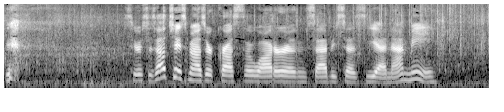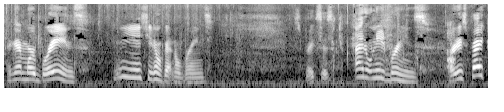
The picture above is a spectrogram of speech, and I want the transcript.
Yeah. Sierra says, I'll chase Mauser across the water. And Sabby says, yeah, not me. I got more brains. Yes, you don't got no brains. Spike says, I don't need brains. Ready, Spike?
